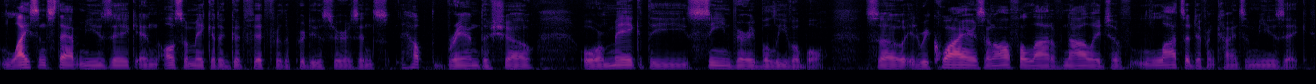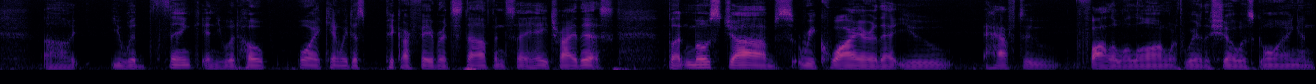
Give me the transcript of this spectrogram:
license that music and also make it a good fit for the producers and help brand the show or make the scene very believable. So it requires an awful lot of knowledge of lots of different kinds of music. Uh, you would think and you would hope, boy, can we just pick our favorite stuff and say, hey, try this. But most jobs require that you have to follow along with where the show is going and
